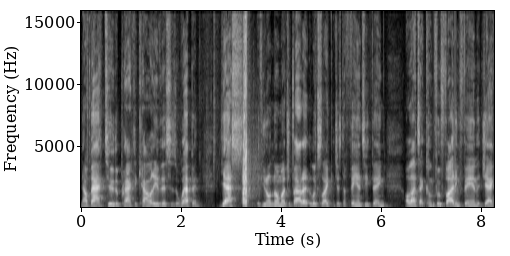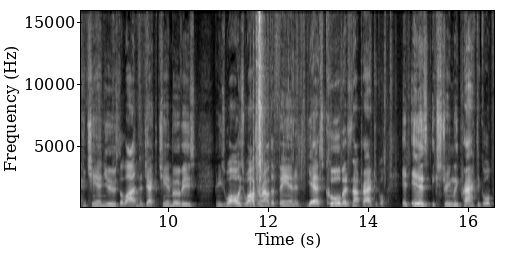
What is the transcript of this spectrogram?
Now back to the practicality of this as a weapon. Yes, if you don't know much about it, it looks like just a fancy thing. Oh, that's that kung fu fighting fan that Jackie Chan used a lot in the Jackie Chan movies. And he's always walking around with a fan. And yeah, it's cool, but it's not practical. It is extremely practical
